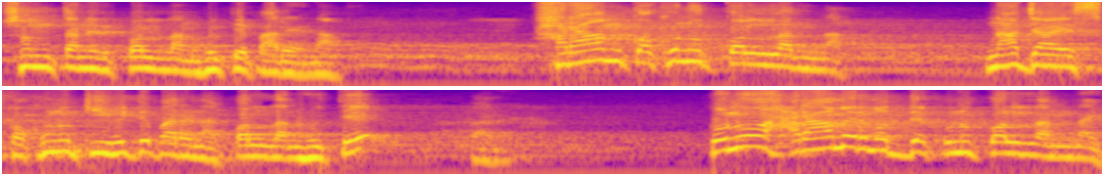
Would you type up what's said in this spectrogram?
সন্তানের কল্যাণ হইতে পারে না। হারাম কখনো কল্যাণ না। না জায়েজ কখনো কি হইতে পারে না? কল্যাণ হইতে পারে না। কোনো হারামের মধ্যে কোনো কল্যাণ নাই।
